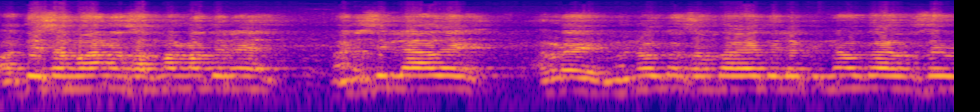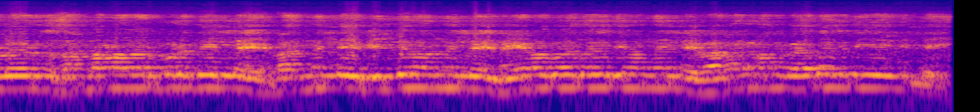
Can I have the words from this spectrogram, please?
പത്ത് ശതമാനം സംവരണത്തിന് മനസ്സില്ലാതെ അവിടെ മുന്നോക്ക സമുദായത്തിലെ പിന്നോക്ക അവസ്ഥയുള്ളവർക്ക് സംവരണം ഏർപ്പെടുത്തിയില്ലേ? വന്നില്ലേ? ബില്ല് വന്നില്ലേ? നിയമ ഭേദഗതി വന്നില്ലേ? ഭരണഘടന ഭേദഗതി ചെയ്തില്ലേ?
